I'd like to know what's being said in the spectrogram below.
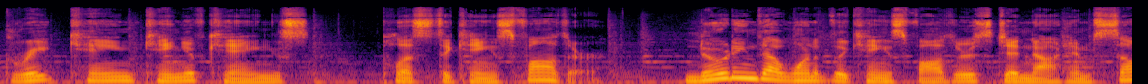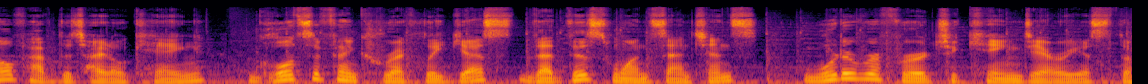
great king, king of kings, plus the king's father. Noting that one of the king's fathers did not himself have the title king, Grotefend correctly guessed that this one sentence would have referred to King Darius I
